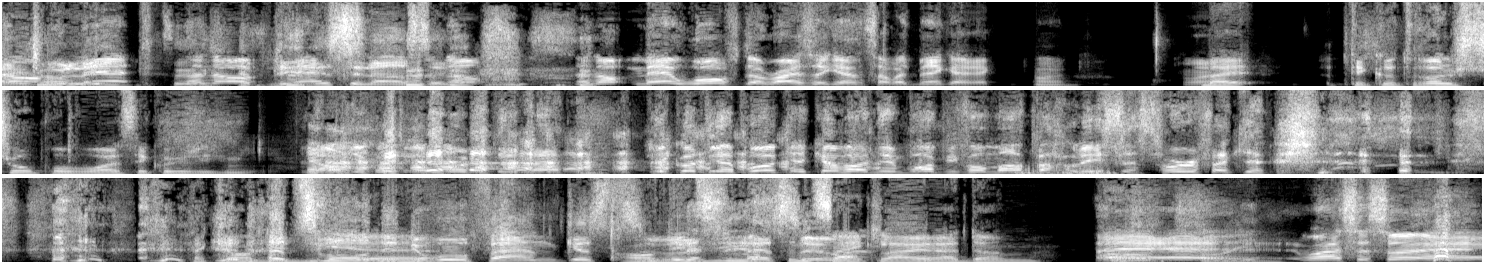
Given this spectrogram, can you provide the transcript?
non, exemple. mais- tu sais. Non, non, mais, est non, non, non, mets Wolf de Rise Against, ça va être bien correct. Ouais. Ben, t'écouteras le show pour voir c'est quoi que j'ai mis. Non, je l'écouterai pas, justement. Je l'écouterai pas. Quelqu'un va venir me voir puis il va m'en parler, c'est sûr. Fait que... Tu dédie, vas avoir des euh, nouveaux fans. Qu'est-ce que tu on veux? dédie Martine. Sinclair à Dom. Euh, ouais, c'est ça. Euh,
